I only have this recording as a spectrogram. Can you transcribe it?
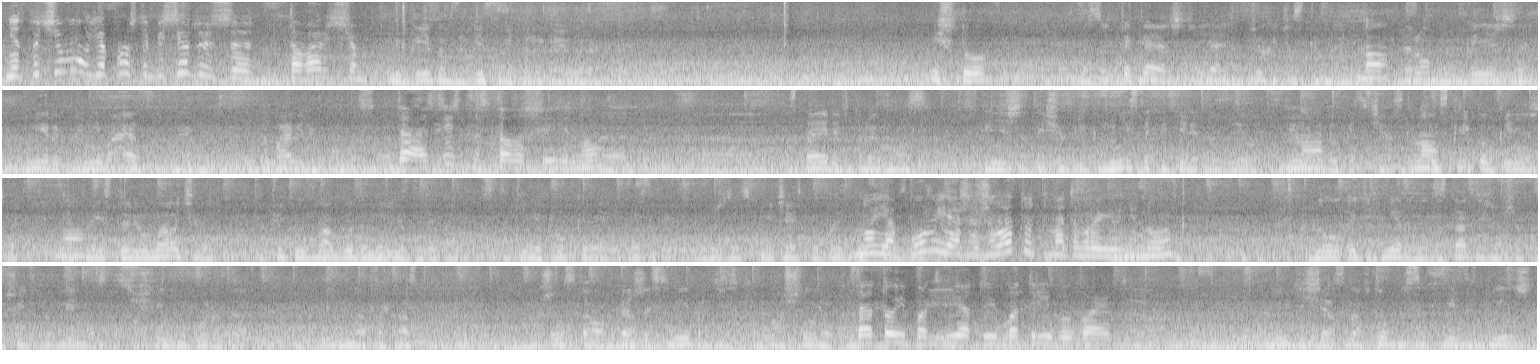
Нет, почему? Я просто беседую с э, товарищем. и при этом записываете на камеру. И что? Но суть такая, что я что хочу сказать. Но, Дорогу, конечно, меры принимаются, наверное, добавили полосу. да, здесь-то стало шире, но... Да. Поставили второй мост. Конечно, это еще при коммунистах хотели это сделать. Сделали Но. только сейчас. Но. Таким скрипом, конечно, Но. эту историю умалчивают. Чуть не два года мы ездили там с такими пробками, просто в Рожденскую часть попасть. Ну, было я помню, я же жила тут, в этом районе, ну... Но этих мер недостаточно, чтобы решить проблему с освещением города именно автотранспорта. Машин стало в каждой семье практически по машине. около Да то и по две, то и по три бывает. Люди сейчас на автобусах ездят меньше,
